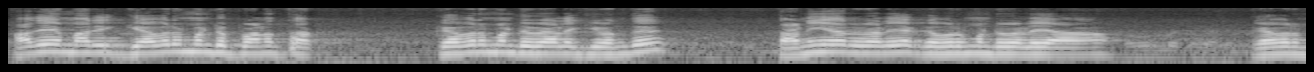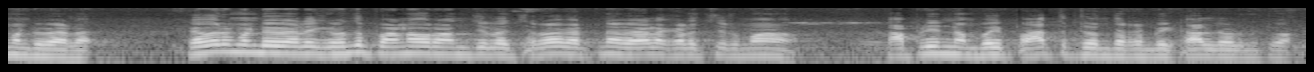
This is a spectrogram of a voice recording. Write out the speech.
அதே மாதிரி கவர்மெண்ட் பணத்தை கவர்மெண்ட் வேலைக்கு வந்து தனியார் வேலையா கவர்மெண்ட் வேலையா? கவர்மெண்ட் வேலை. கவர்மெண்ட் வேலைக்கு வந்து பணம் ஒரு அஞ்சு லட்ச ரூபா கட்டினா வேலை கிடச்சிருமா? அப்படின்னு நம்ம போய் பார்த்துட்டு வந்துடுறேன் போய் காலில் விழுந்துட்டோம்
